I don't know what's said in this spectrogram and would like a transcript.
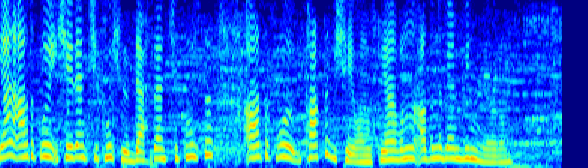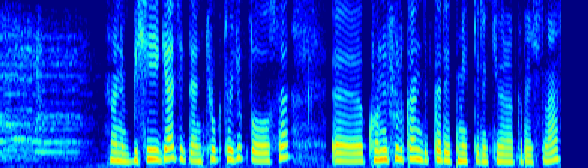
Yani artık bu şeyden çıkmıştır, dersten çıkmıştır. Artık bu farklı bir şey olmuştu. Yani bunun adını ben bilmiyorum. Hani bir şeyi gerçekten çok çocuk da olsa e, konuşurken dikkat etmek gerekiyor arkadaşlar.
